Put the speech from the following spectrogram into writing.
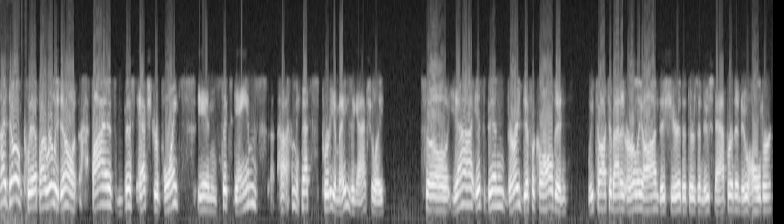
I don't, Clip. I really don't. Five missed extra points in six games. I mean, that's pretty amazing, actually. So, yeah, it's been very difficult, and we talked about it early on this year that there's a new snapper and a new holder.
